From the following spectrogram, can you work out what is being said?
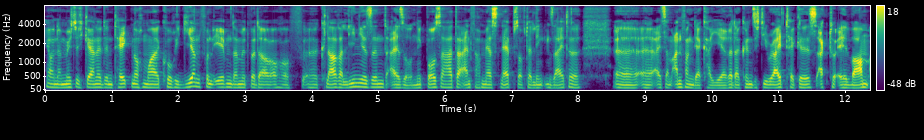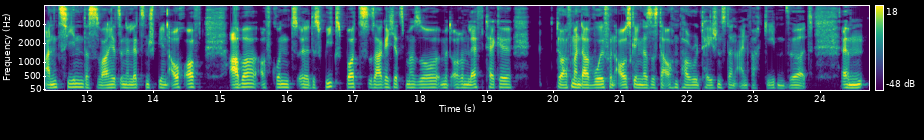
Ja, und dann möchte ich gerne den Take nochmal korrigieren von eben, damit wir da auch auf äh, klarer Linie sind. Also, Nick Bosa hatte einfach mehr Snaps auf der linken Seite äh, äh, als am Anfang der Karriere. Da können sich die Right Tackles aktuell warm anziehen. Das war jetzt in den letzten Spielen auch oft. Aber aufgrund äh, des Weak Spots, sage ich jetzt mal so, mit eurem Left Tackle darf man da wohl von ausgehen, dass es da auch ein paar Rotations dann einfach geben wird. Ähm,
